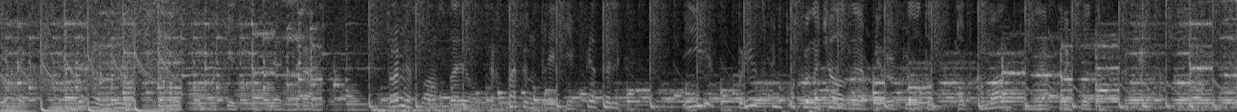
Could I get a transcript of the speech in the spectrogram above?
ехать, в первое время Стромис вам сдавил Ферстаппин, третий Феттель. И, в принципе, неплохое начало для первых пилотов топ-команд, для вторых пилотов каких-то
